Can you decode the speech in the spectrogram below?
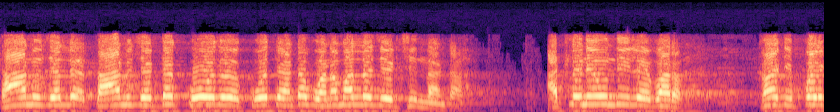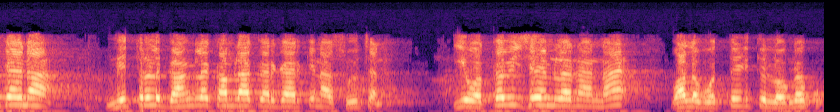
తాను జల్ల తాను చెడ్డ కో కోతే అంట వనమల్ల చేర్చిందంట. అట్లనే ఉంది ఈ వ్యవహారం. కాబట్టి ఇప్పటికైనా మిత్రులు గంగ్ల కమలాకర్ గారికి నా సూచన. ఈ ఒక్క విషయంలోనన్నా వాళ్ళ ఒత్తిడికి లొంగకు.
